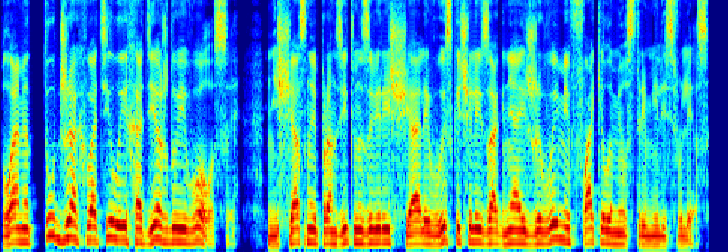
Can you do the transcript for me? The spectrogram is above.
Пламя тут же охватило их одежду и волосы. Несчастные пронзительно заверещали, выскочили из огня и живыми факелами устремились в лес.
